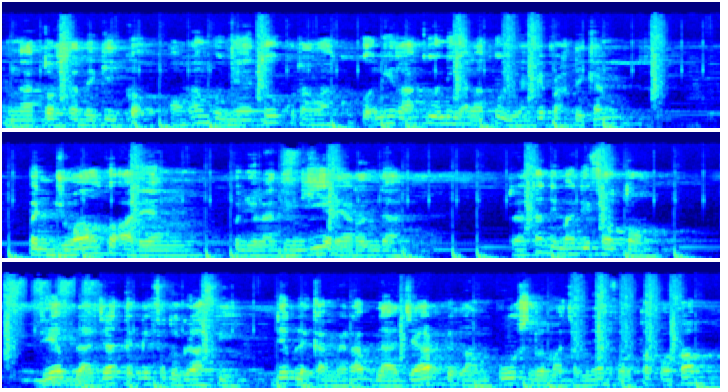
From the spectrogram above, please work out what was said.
mengatur strategi kok orang punya itu kurang laku kok ini laku ini nggak laku ya? Dia perhatikan penjual kok ada yang penjualan tinggi ada yang rendah ternyata di mana di foto. Dia belajar teknik fotografi. Dia beli kamera belajar beli lampu segala macamnya foto-foto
